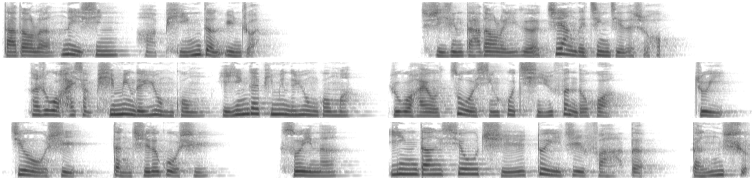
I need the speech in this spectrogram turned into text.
达到了内心啊平等运转，就是已经达到了一个这样的境界的时候，那如果还想拼命的用功，也应该拼命的用功吗？如果还有作行或勤奋的话，注意就是等持的过失，所以呢，应当修持对治法的等舍。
